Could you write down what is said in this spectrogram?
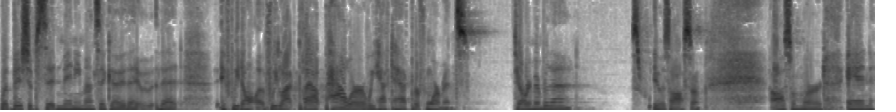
what Bishop said many months ago that that if we don't if we lack power, we have to have performance. Do y'all remember that? It was awesome, awesome word. And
